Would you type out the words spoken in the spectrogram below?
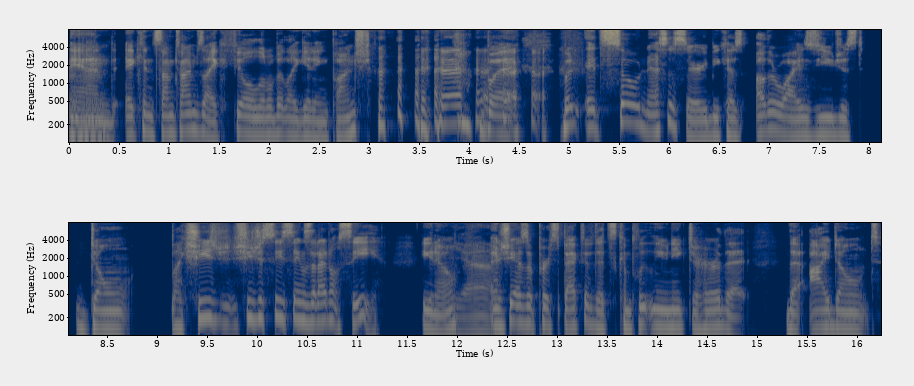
Mhm. And it can sometimes like feel a little bit like getting punched, but but it's so necessary because otherwise you just don't like she she just sees things that I don't see, you know? yeah. and she has a perspective that's completely unique to her that that I don't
